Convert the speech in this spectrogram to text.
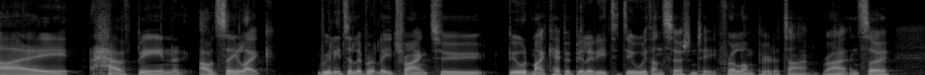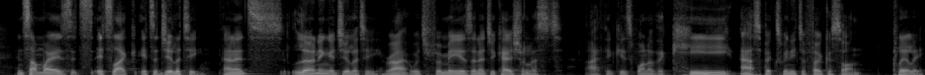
I have been, I would say like really deliberately trying to build my capability to deal with uncertainty for a long period of time, right? And so in some ways it's it's like it's agility and it's learning agility, right? Which for me as an educationalist, I think is one of the key aspects we need to focus on clearly.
